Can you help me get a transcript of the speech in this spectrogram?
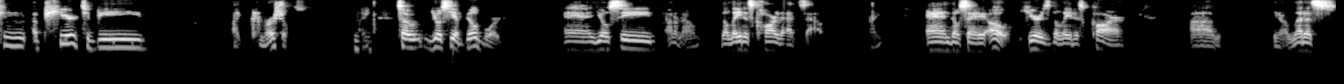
can appear to be like commercials. Right? So you'll see a billboard and you'll see, I don't know, the latest car that's out, right? And they'll say, oh, here's the latest car. Um, you know, let us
